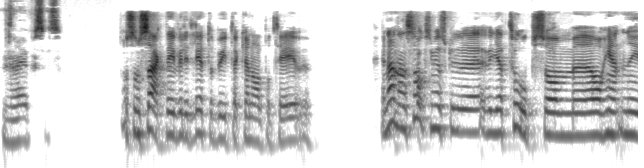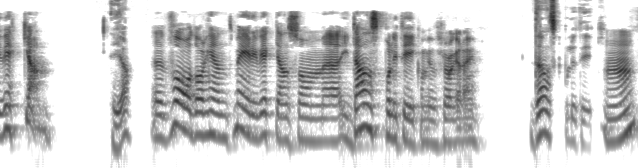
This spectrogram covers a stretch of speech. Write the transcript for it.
Nej, precis. Och som sagt, det är väldigt lätt att byta kanal på TV. En annan sak som jag skulle vilja ta upp som eh, har hänt nu i veckan. Ja. Eh, vad har hänt mer i veckan som i dansk politik om jag frågar dig? Dansk politik. Mm.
